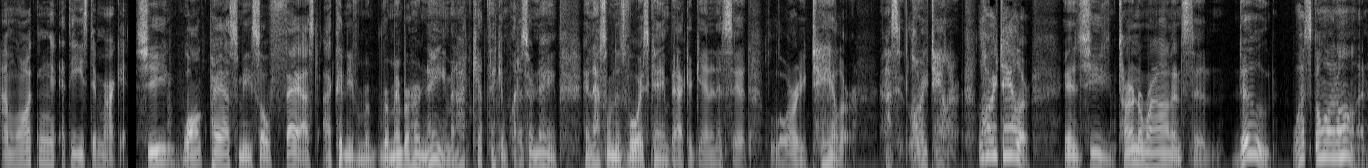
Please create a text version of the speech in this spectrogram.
I'm walking at the Eastern Market. She walked past me so fast, I couldn't even re- remember her name. And I kept thinking, What is her name? And that's when this voice came back again, and it said, Lori Taylor. And I said, Lori Taylor, Lori Taylor. And she turned around and said, Dude, what's going on?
